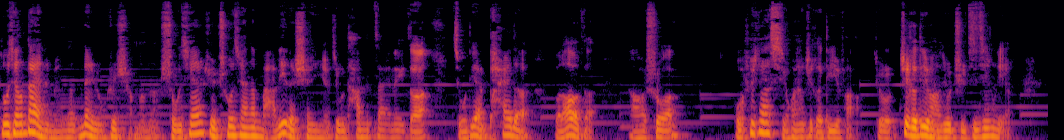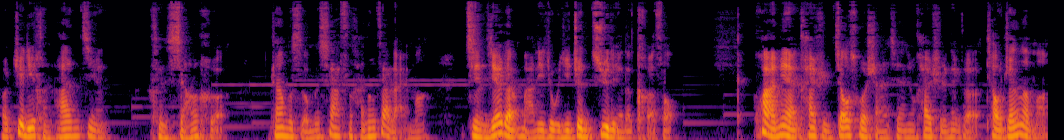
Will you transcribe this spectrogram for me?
录像带里面的内容是什么呢？首先是出现了玛丽的身影，就是他们在那个酒店拍的 vlog，然后说：“我非常喜欢这个地方，就是这个地方就指寂静岭，然后这里很安静，很祥和。”詹姆斯，我们下次还能再来吗？紧接着，玛丽就一阵剧烈的咳嗽，画面开始交错闪现，就开始那个跳帧了嘛，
